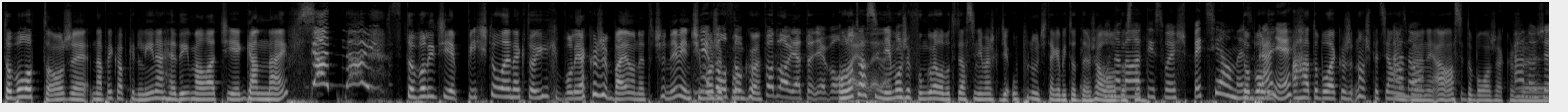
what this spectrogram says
To bolo to, že napríklad, keď Lina Hedy mala tie gun knives, God knives! To boli tie pištole, na ktorých boli akože bajonet, čo neviem, či môže Nebol to, fungovať. podľa mňa to nebol. Ono to asi nemôže fungovať, lebo ty to asi nemáš kde upnúť, tak aby to držalo. Ona mala dostat- tie svoje špeciálne to boli, zbranie. aha, to bolo akože, no špeciálne Áno. zbranie, ale asi to bolo, že akože... Áno, že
